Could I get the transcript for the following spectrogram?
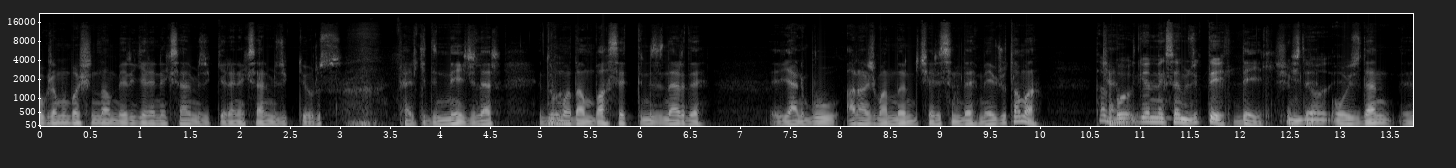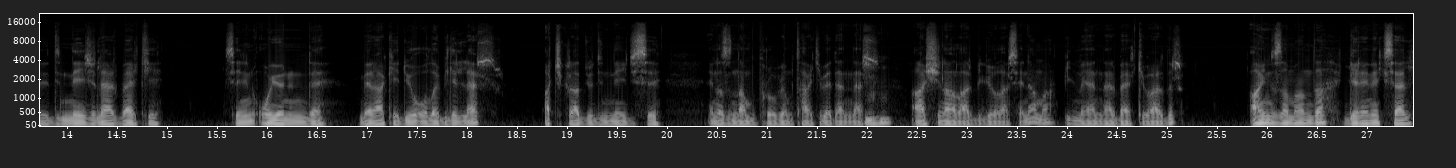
Programın başından beri geleneksel müzik, geleneksel müzik diyoruz. Belki dinleyiciler durmadan bahsettiniz nerede? E, Yani bu aranjmanların içerisinde mevcut ama Tabii bu Kendi- geleneksel müzik değil. değil. Şimdi işte o- o, yüzden e, dinleyiciler belki senin o yönünü de merak ediyor olabilirler. Açık Radyo dinleyicisi en azından bu programı takip edenler Hı hı. aşinalar biliyorlar seni ama bilmeyenler belki vardır. Aynı zamanda geleneksel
